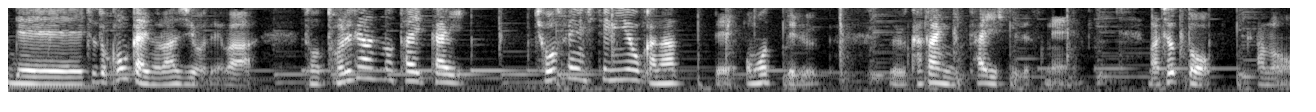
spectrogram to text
でちょっと今回のラジオではそのトレランの大会挑戦してみようかなって思ってる方に対してですね、まあ、ちょっと、あの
